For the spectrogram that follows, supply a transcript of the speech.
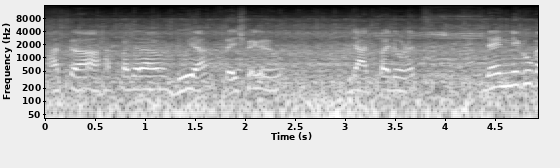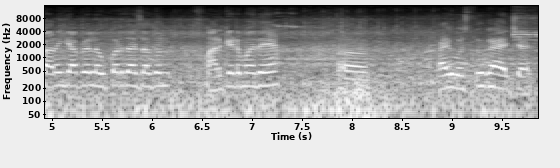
हात हातपाय जरा धुया फ्रेश वगैरे होऊ म्हणजे हातपाय देऊनच देन निघू कारण की आपल्याला लवकर जायचं अजून मार्केटमध्ये काही वस्तू घ्यायच्या आहेत.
